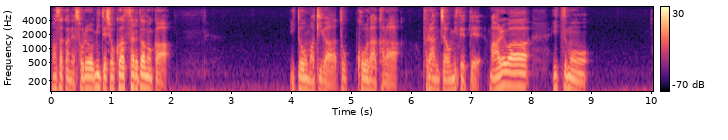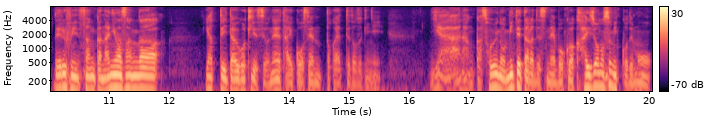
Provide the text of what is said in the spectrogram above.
まさかね、それを見て触発されたのか、伊藤巻がトコーナーからプランチャーを見せて、まあ、あれはいつもデルフィンさんか何わさんがやっていた動きですよね。対抗戦とかやってた時に。いやーなんかそういうのを見てたらですね、僕は会場の隅っこでも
